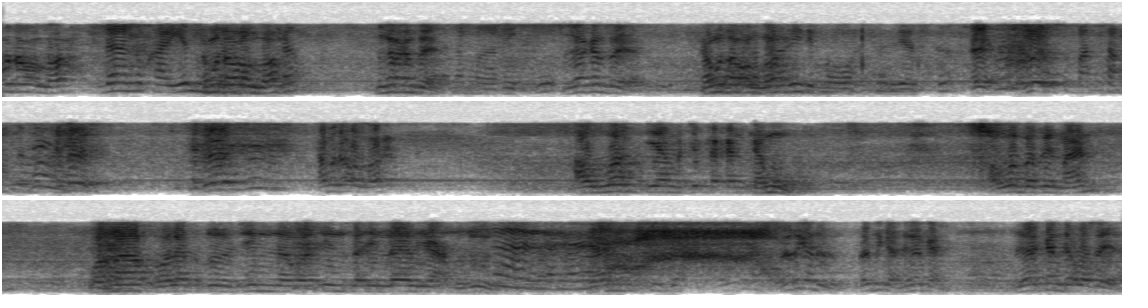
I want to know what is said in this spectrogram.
Kamu tahu Allah? Dan lukain Kamu tahu Allah? Dengarkan saya. Dengarkan saya. Kamu tahu Allah? Di bawah Eh, Idris. pasang. Idris. Idris. Kamu tahu Allah? Allah yang menciptakan kamu. Allah berfirman, "Wa ma khalaqtul jinna wal insa illa liya'budun." Dan Perhatikan dulu, perhatikan, dengarkan. Dengarkan dakwah saya.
